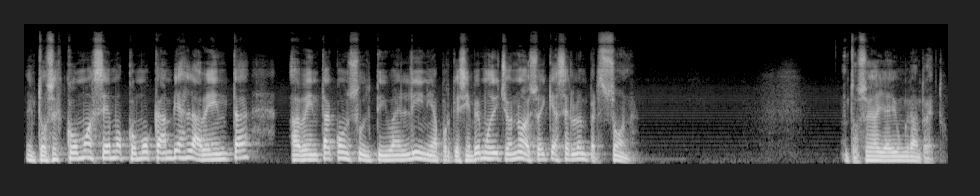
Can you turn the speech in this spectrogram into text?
Entonces, ¿cómo hacemos, cómo cambias la venta a venta consultiva en línea? Porque siempre hemos dicho, no, eso hay que hacerlo en persona. Entonces, ahí hay un gran reto.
